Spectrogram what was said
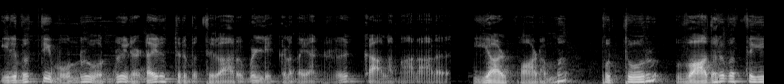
இருபத்தி மூன்று ஒன்று இரண்டாயிரத்தி இருபத்தி ஆறு வெள்ளிக்கிழமை அன்று காலமானார் யாழ்ப்பாணம் புத்தூர் வாதரவத்தையை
